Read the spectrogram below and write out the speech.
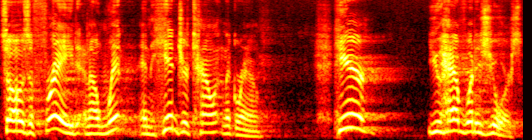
So I was afraid, and I went and hid your talent in the ground. Here you have what is yours.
